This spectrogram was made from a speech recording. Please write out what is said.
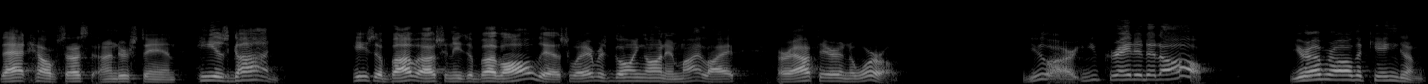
that helps us to understand He is God. He's above us and He's above all this, whatever's going on in my life or out there in the world. You are, you created it all. You're over all the kingdoms.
